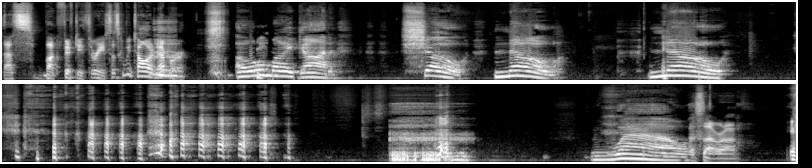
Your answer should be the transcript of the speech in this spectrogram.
That's buck 53. So it's gonna be taller than Emperor. Oh my god. Show. No. No. Wow. That's not wrong.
